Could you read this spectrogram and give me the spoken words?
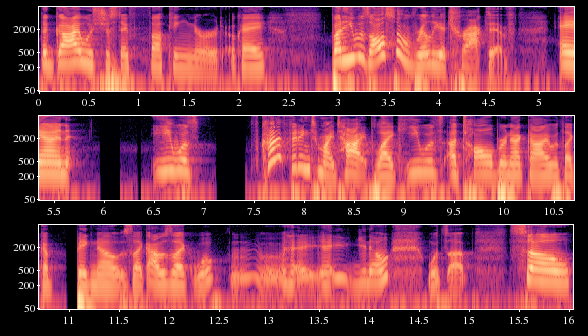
the guy was just a fucking nerd okay? But he was also really attractive. And he was kind of fitting to my type. Like he was a tall brunette guy with like a big nose. Like i was like whoa hey hey you know what's up? So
